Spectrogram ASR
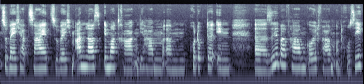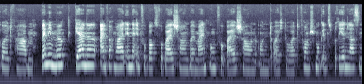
zu welcher Zeit, zu welchem Anlass, immer tragen. Die haben ähm, Produkte in äh, Silberfarben, Goldfarben und Roségoldfarben. Wenn ihr mögt, gerne einfach mal in der Infobox vorbeischauen, bei Mein Punkt vorbeischauen und euch dort vom Schmuck inspirieren lassen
